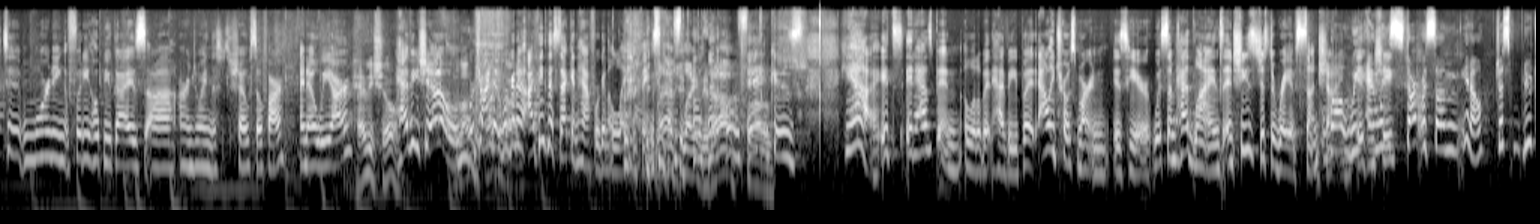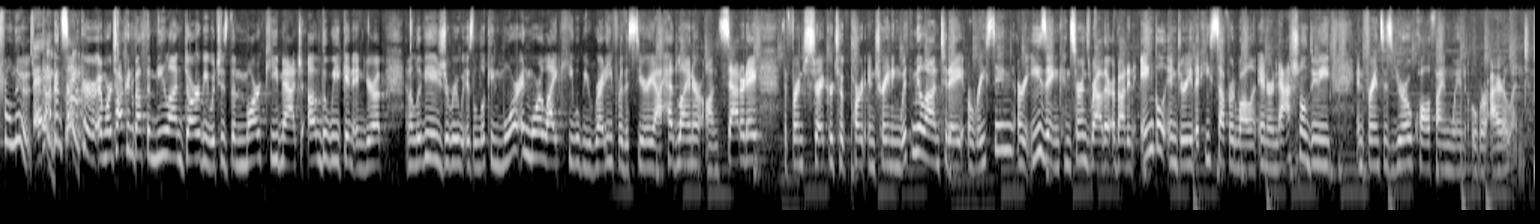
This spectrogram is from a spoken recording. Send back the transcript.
Back to Morning Footy. Hope you guys uh, are enjoying this show so far. I know we are. Heavy show. Heavy show. We're trying to. We're gonna. I think the second half we're gonna lighten things Let's up lighten a it up, because. Yeah, it's it has been a little bit heavy, but Ali Trost Martin is here with some headlines, and she's just a ray of sunshine. Well, we and she? we start with some, you know, just neutral news. We're Hey, talking great. soccer, and we're talking about the Milan Derby, which is the marquee match of the weekend in Europe. And Olivier Giroud is looking more and more like he will be ready for the Serie A headliner on Saturday. The French striker took part in training with Milan today, erasing or easing concerns rather about an ankle injury that he suffered while on international duty in France's Euro qualifying win over Ireland.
